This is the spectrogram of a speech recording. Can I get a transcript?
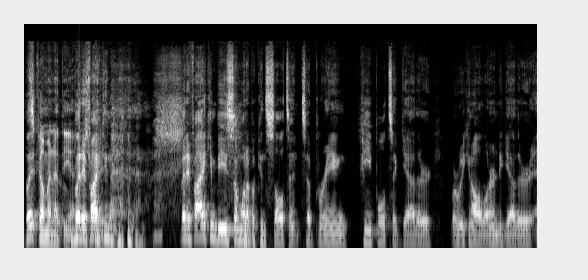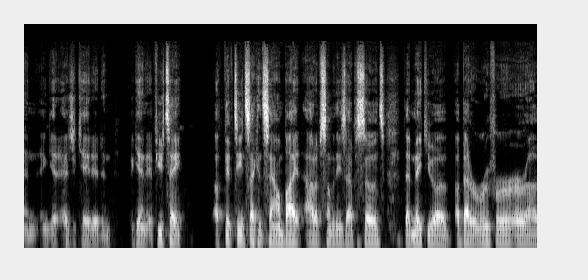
But it's coming at the end. but just if I can, but if I can be somewhat of a consultant to bring people together where we can all learn together and, and get educated. And again, if you take a 15 second soundbite out of some of these episodes that make you a, a better roofer or a,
